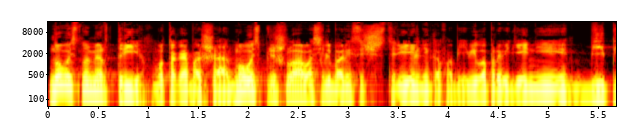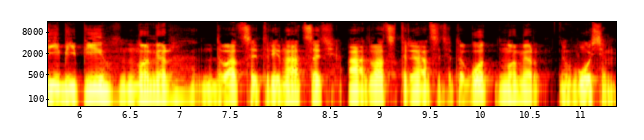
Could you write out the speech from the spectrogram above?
Новость номер три. Вот такая большая новость пришла. Василий Борисович Стрельников объявил о проведении BPBP номер 2013. А, 2013 это год, номер 8.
